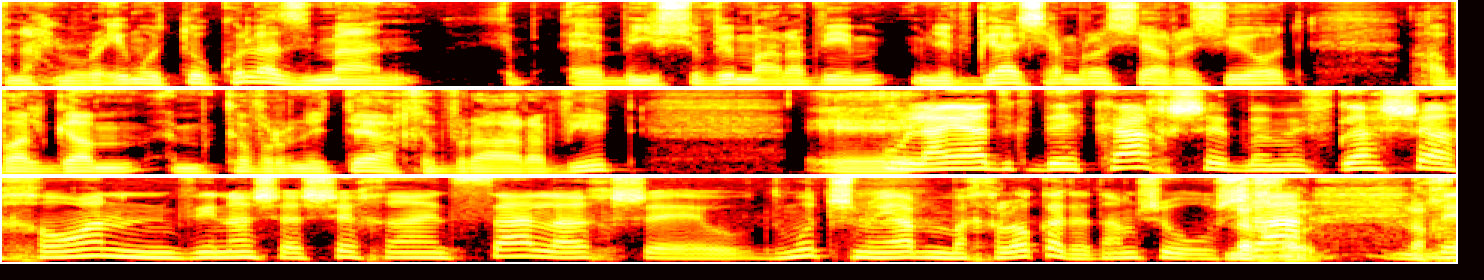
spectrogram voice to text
אנחנו רואים אותו כל הזמן ביישובים הערביים, נפגש עם ראשי הרשויות, אבל גם עם קברניטי החברה הערבית. אה, אולי עד כדי כך שבמפגש האחרון אני מבינה שהשייח' ריין סאלח, שהוא דמות שנויה במחלוקת, אדם שהורשע נכון, נכון.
